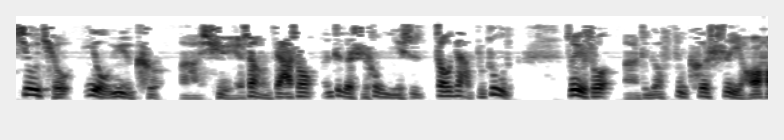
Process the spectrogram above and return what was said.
修求又遇克啊，雪上加霜。这个时候你是招架不住的。所以说啊，这个复克世爻，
